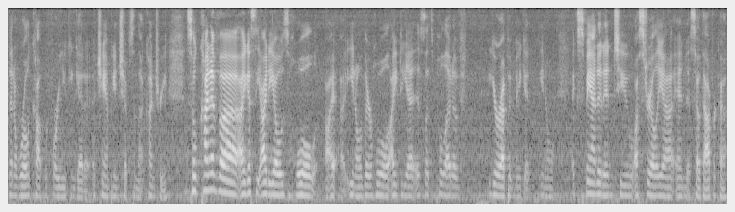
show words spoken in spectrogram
then a World Cup before you can get a, a championships in that country. So kind of, uh, I guess the IDO's whole, I, you know, their whole idea is let's pull out of Europe and make it, you know, expand it into Australia and South Africa.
